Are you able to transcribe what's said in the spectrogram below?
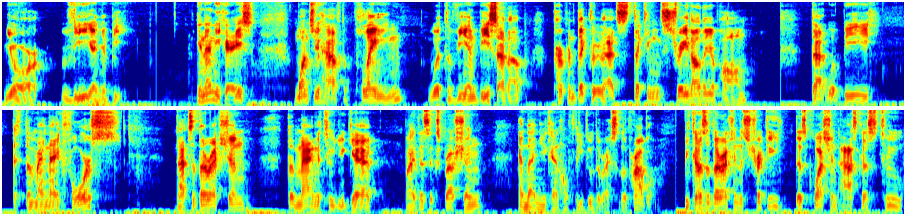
your V and your B. In any case, once you have the plane with the V and B setup perpendicular to that, sticking straight out of your palm, that would be the magnetic force. That's the direction, the magnitude you get by this expression, and then you can hopefully do the rest of the problem. Because the direction is tricky, this question asks us to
